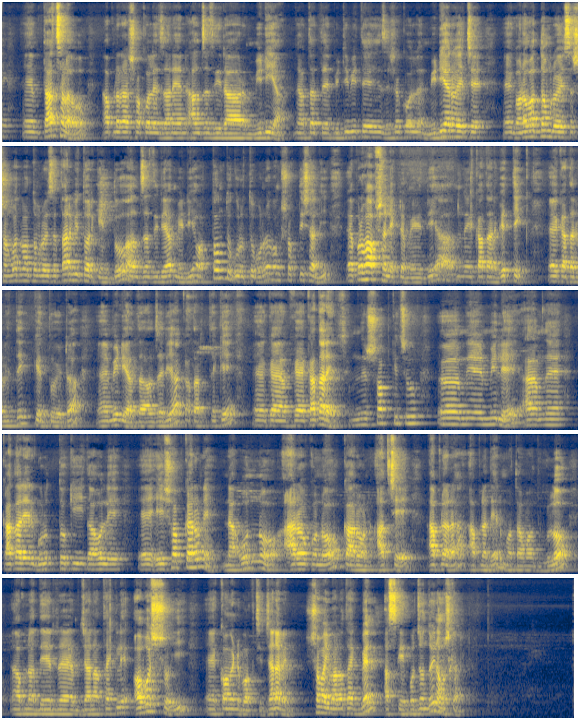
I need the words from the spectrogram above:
তাছাড়াও আপনারা সকলে জানেন আল জাজিরার মিডিয়া অর্থাৎ পৃথিবীতে যে সকল মিডিয়া রয়েছে গণমাধ্যম রয়েছে সংবাদ মাধ্যম রয়েছে তার ভিতর কিন্তু আল জাজিরা মিডিয়া অত্যন্ত গুরুত্বপূর্ণ এবং শক্তিশালী প্রভাবশালী একটা মিডিয়া কাতার ভিত্তিক কাতার ভিত্তিক কিন্তু এটা মিডিয়া তা আলজেরিয়া কাতার থেকে কাতারের। সব কিছু মিলে কাতারের গুরুত্ব কি তাহলে এ, এই সব কারণে না অন্য আরও কোনো কারণ আছে? আপনারা আপনাদের মতামতগুলো আপনাদের জানা থাকলে অবশ্যই কমেন্ট বক্সে জানাবেন। সবাই ভালো থাকবেন। আজকে পর্যন্তই নমস্কার।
